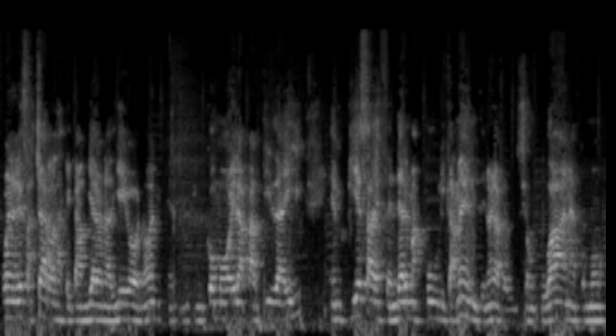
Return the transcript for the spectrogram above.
fueron esas charlas las que cambiaron a Diego, ¿no? En, en- en cómo él a partir de ahí empieza a defender más públicamente, ¿no? La revolución cubana, como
